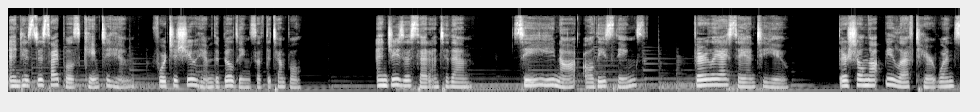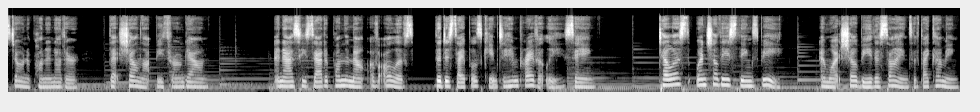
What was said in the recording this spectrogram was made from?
and his disciples came to him for to shew him the buildings of the temple. And Jesus said unto them, See ye not all these things? Verily I say unto you, there shall not be left here one stone upon another that shall not be thrown down. And as he sat upon the Mount of Olives, the disciples came to him privately, saying, Tell us when shall these things be, and what shall be the signs of thy coming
